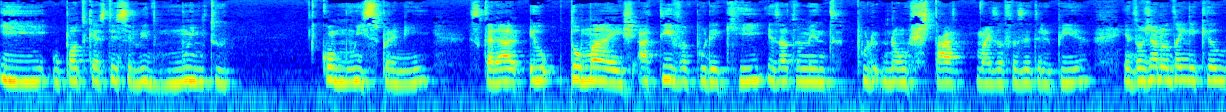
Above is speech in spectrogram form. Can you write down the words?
E o podcast tem servido muito como isso para mim. Se calhar eu estou mais ativa por aqui exatamente por não estar mais a fazer terapia, então já não tenho aquele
